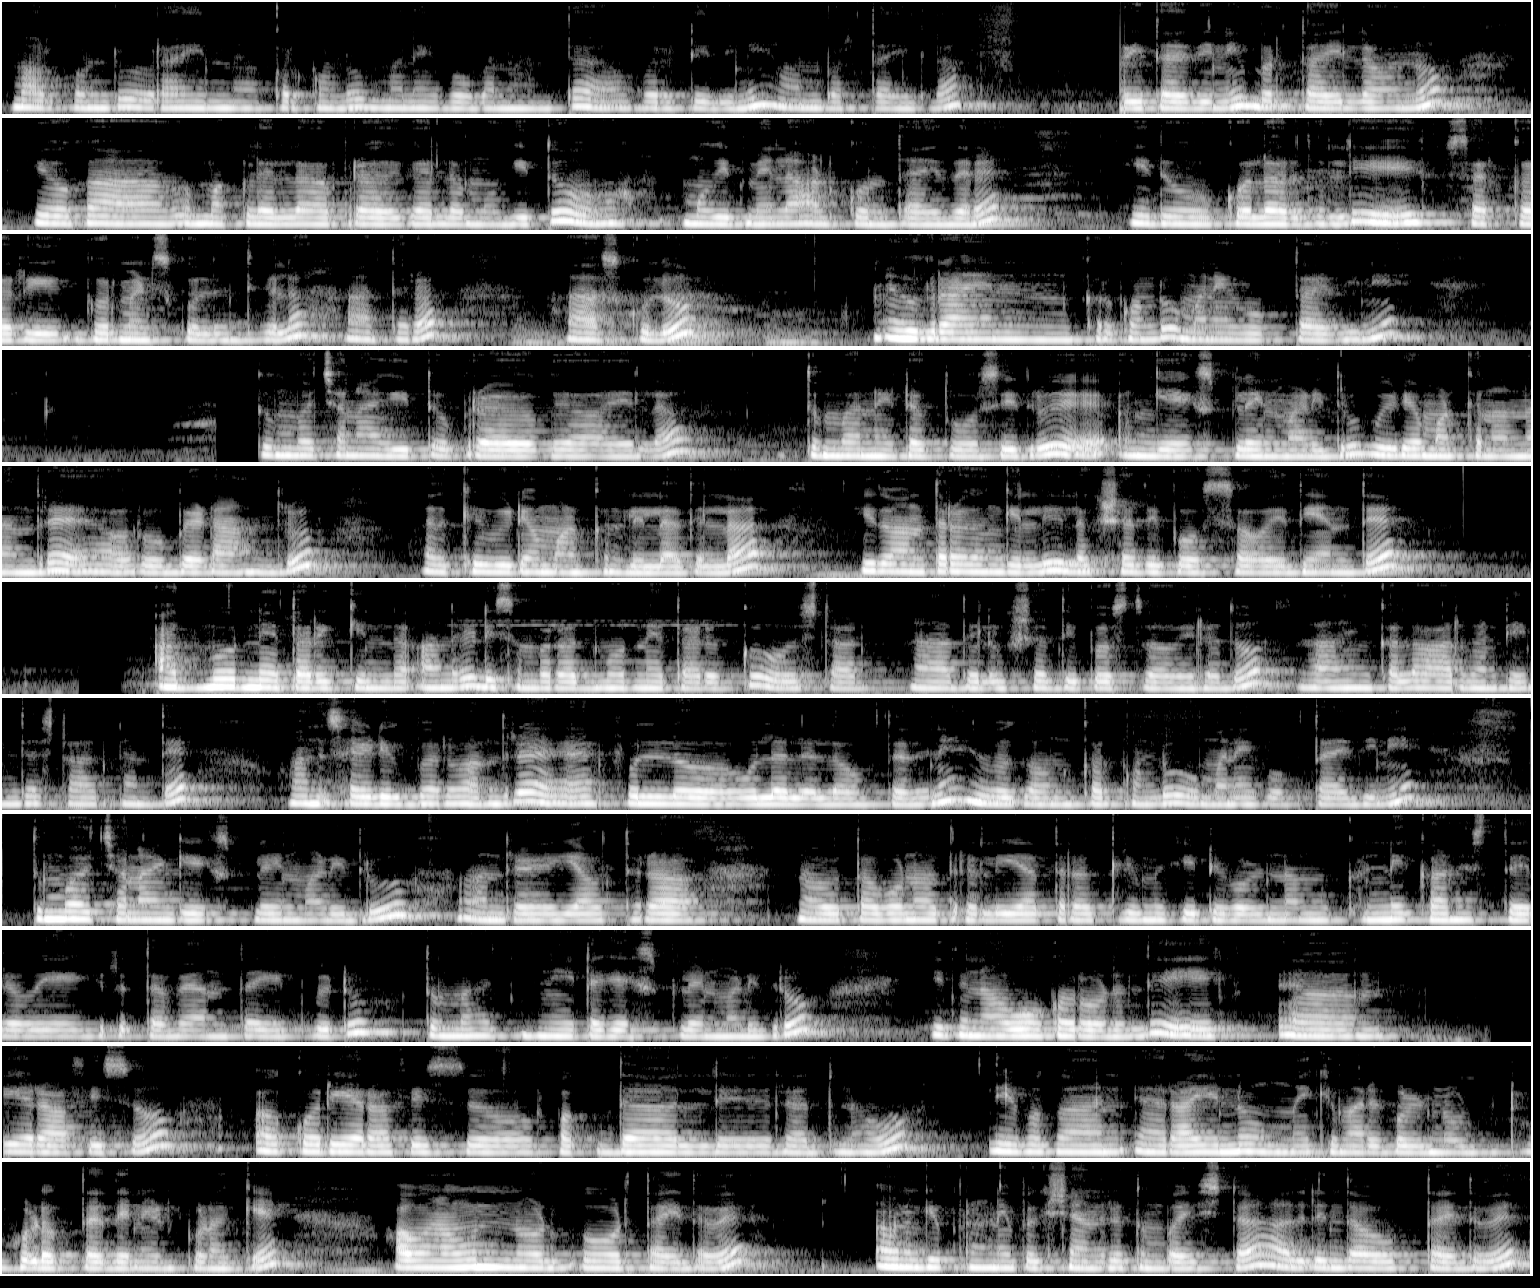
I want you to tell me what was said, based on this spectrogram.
ಮಾಡಿಕೊಂಡು ರಾಯನ್ನ ಕರ್ಕೊಂಡು ಮನೆಗೆ ಹೋಗೋಣ ಅಂತ ಹೊರಟಿದ್ದೀನಿ ಅವ್ನು ಇಲ್ಲ. ಬರೀತಾ ಇದ್ದೀನಿ ಬರ್ತಾ ಇಲ್ಲ ಅವನು. ಇವಾಗ ಮಕ್ಕಳೆಲ್ಲ ಪ್ರಯೋಗ ಎಲ್ಲ ಮುಗೀತು. ಮುಗಿದ ಮೇಲೆ ಆಡ್ಕೊತಾ ಇದ್ದಾರೆ ಇದು ಕೋಲಾರದಲ್ಲಿ ಸರ್ಕಾರಿ ಗೌರ್ಮೆಂಟ್ ಸ್ಕೂಲ್ ಅಂತೀವಲ್ಲ, ಆ ಥರ ಆ ಸ್ಕೂಲು ಇವಾಗ ರಾಯನ್ ಕರ್ಕೊಂಡು ಮನೆಗೆ ಹೋಗ್ತಾ ಇದ್ದೀನಿ. ತುಂಬ ಚೆನ್ನಾಗಿತ್ತು ಪ್ರಯೋಗ ಎಲ್ಲ. ತುಂಬ ನೀಟಾಗಿ ತೋರಿಸಿದ್ರು, ಹಂಗೆ ಎಕ್ಸ್ಪ್ಲೈನ್ ಮಾಡಿದರು. ವೀಡಿಯೋ ಮಾಡ್ಕೊಳೋಣ ಅವರು ಬೇಡ ಅಂದರು. ಅದಕ್ಕೆ ವೀಡಿಯೋ ಮಾಡ್ಕೊಳ್ಲಿಲ್ಲ ಅದೆಲ್ಲ. ಇದು ಅಂತರಗಂಗೆಯಲ್ಲಿ ಲಕ್ಷ ದೀಪೋತ್ಸವ ಇದೆಯಂತೆ. ಹದಿಮೂರನೇ ತಾರೀಕಿಂದ ಅಂದರೆ ಡಿಸೆಂಬರ್ ಹದಿಮೂರನೇ ತಾರೀಕು ಸ್ಟಾರ್ಟ್ ಅದು ಲಕ್ಷ ದೀಪೋತ್ಸವ ಇರೋದು. ಸಾಯಂಕಾಲ ಆರು ಗಂಟೆಯಿಂದ ಸ್ಟಾರ್ಟ್ ಅಂತೆ. ಒಂದು ಸೈಡಿಗೆ ಬರೋ ಅಂದರೆ ಫುಲ್ಲು ಹುಲ್ಲಲ್ಲೆಲ್ಲ ಹೋಗ್ತಾ ಇದ್ದೀನಿ. ಇವಾಗ ಅವ್ನು ಕರ್ಕೊಂಡು ಮನೆಗೆ ಹೋಗ್ತಾ ಇದ್ದೀನಿ. ತುಂಬ ಚೆನ್ನಾಗಿ ಎಕ್ಸ್ಪ್ಲೇನ್ ಮಾಡಿದರು. ಅಂದರೆ ಯಾವ ಥರ ನಾವು ತಗೊಳೋದ್ರಲ್ಲಿ ಯಾವ ಥರ ಕ್ರಿಮಿಕೀಟಗಳು ನಮ್ಮ ಕಣ್ಣಿಗೆ ಕಾಣಿಸ್ತಾ ಇರೋವು ಹೇಗಿರ್ತವೆ ಅಂತ ಇಟ್ಬಿಟ್ಟು ತುಂಬ ನೀಟಾಗಿ ಎಕ್ಸ್ಪ್ಲೇನ್ ಮಾಡಿದರು. ಇದು ನಾವು ಹೋಗೋ ರೋಡಲ್ಲಿ ಕೊರಿಯರ್ ಆಫೀಸು ಕೊರಿಯರ್ ಆಫೀಸು ಪಕ್ಕದಲ್ಲಿರೋದು ನಾವು. ಇವಾಗ ರಾಯನ್ನು ಮೇಕೆ ಮರಿಗಳು ನೋಡಿಬಿಟ್ಟು ಓಡೋಗ್ತಾ ಇದ್ದೇನೆ ಹಿಡ್ಕೊಳಕ್ಕೆ. ಅವನು ಅವನ್ನ ನೋಡಿ ಓಡ್ತಾ ಇದ್ದಾವೆ. ಅವನಿಗೆ ಪ್ರಾಣಿ ಪಕ್ಷಿ ಅಂದರೆ ತುಂಬ ಇಷ್ಟ. ಅದರಿಂದ ಹೋಗ್ತಾ ಇದ್ದಾವೆ.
